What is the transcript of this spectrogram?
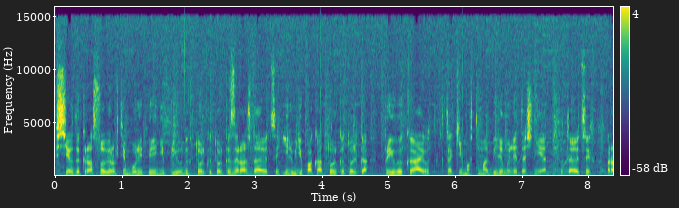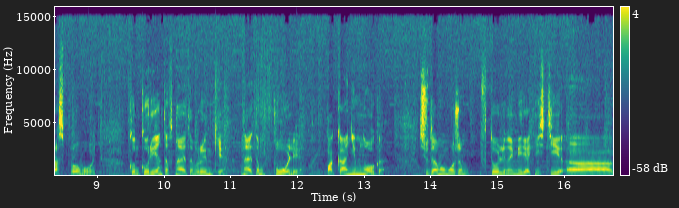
псевдокроссоверов, тем более переднеприводных, только-только зарождаются, и люди пока только-только привыкают к таким автомобилям, или точнее пытаются их распробовать. Конкурентов на этом рынке, на этом поле пока немного. Сюда мы можем в той или иной мере отнести э,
